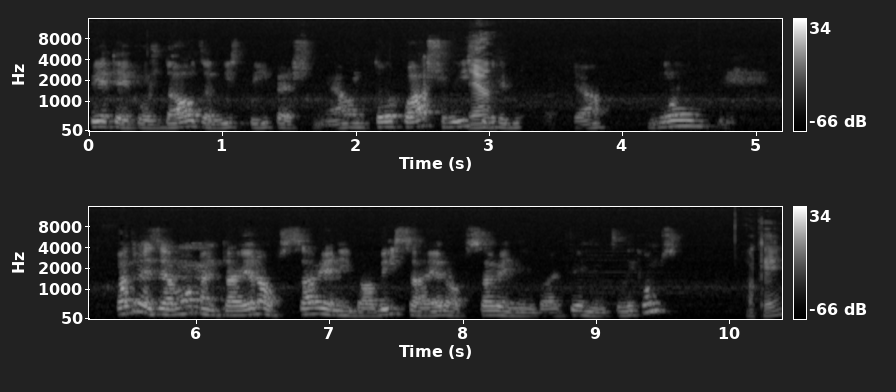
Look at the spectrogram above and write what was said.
Pietiekoši daudz ar visu pīpēšanu. Ja? Un to pašu visi Jā. grib. Ja? Nu, patreizajā momentā Eiropas Savienībā, visā Eiropas Savienībā ir pieņemts likums, Okay?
